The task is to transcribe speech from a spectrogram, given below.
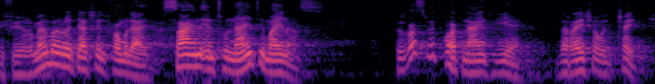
If you remember reduction formula, sine into 90 minus, because we've got 90 here, the ratio will change.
